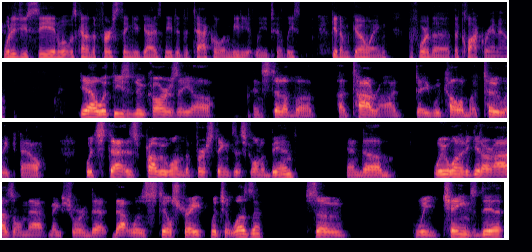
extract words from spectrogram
what did you see and what was kind of the first thing you guys needed to tackle immediately to at least get them going before the the clock ran out? Yeah, with these new cars, they uh instead of a, a tie rod, they would call them a toe link now, which that is probably one of the first things that's going to bend. And um, we wanted to get our eyes on that, make sure that that was still straight, which it wasn't. So we changed it,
